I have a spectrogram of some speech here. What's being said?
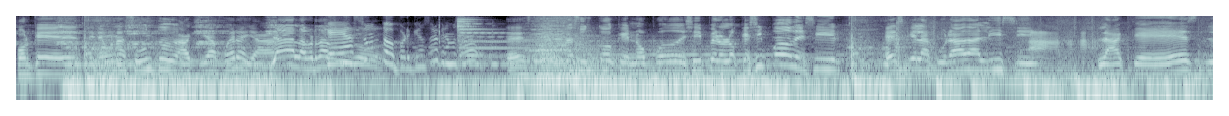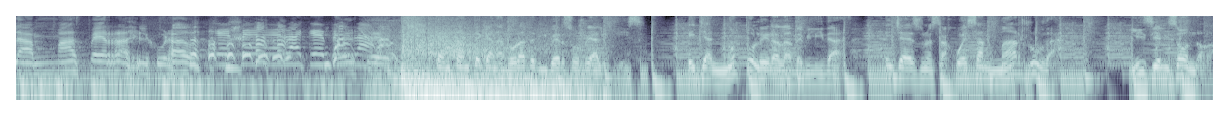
Porque tenía un asunto aquí afuera ya. Ya, la verdad. ¿Qué amigo. asunto? Porque nosotros queremos saber. Este, un asunto que no puedo decir, pero lo que sí puedo decir es que la jurada Lizzy, la que es la más perra del jurado. ¡Qué perra, qué perra! Cantante ganadora de diversos realities. Ella no tolera la debilidad. Ella es nuestra jueza más ruda. Lizzie Elizondo.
